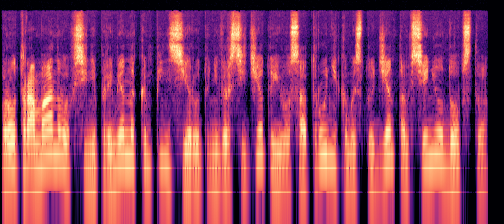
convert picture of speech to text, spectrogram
род Романовых все непременно компенсирует университету, его сотрудникам и студентам все неудобства.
